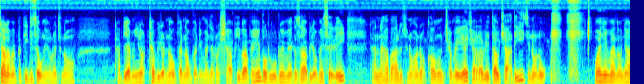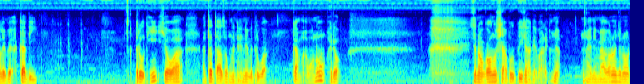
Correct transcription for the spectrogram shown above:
ကြောက်လာမယ်ပတိတစုံတွေကိုတော့ကျွန်တော် ဒါပြန်ပြီးတော့ထပ်ပြီးတော့နောက်ပတ်နောက်ပတ်ဒီမှာကျွန်တော်ရှာပြပါမယ်ဘုဒ္ဓတွင်မဲ့ကစားပြီးတော့မိတ်ဆွေတွေဒါနာပါလို့ကျွန်တော်ကတော့အကောင်းဆုံးချမိတယ်ဂျာလာပြီးတောက်ချသည်ကျွန်တော်တို့ဝမ်းချင်းမှန်တော့ညလည်းပဲအကတ်သည်သူတို့ဒီရောကအသက်တာဆုံးကနေနဲ့မသူတို့ကကတ်မှာပေါ့နော်အဲ့တော့ကျွန်တော်အကောင်းဆုံးရှာဖို့ပြီးထားခဲ့ပါတယ်ခင်ဗျအဲဒီမှာကတော့ကျွန်တော်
